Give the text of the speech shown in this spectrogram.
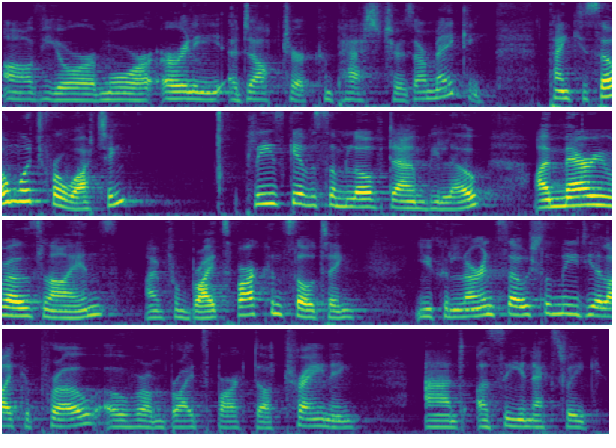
of your more early adopter competitors are making. Thank you so much for watching. Please give us some love down below. I'm Mary Rose Lyons. I'm from Brightspark Consulting. You can learn social media like a pro over on brightspark.training and I'll see you next week.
